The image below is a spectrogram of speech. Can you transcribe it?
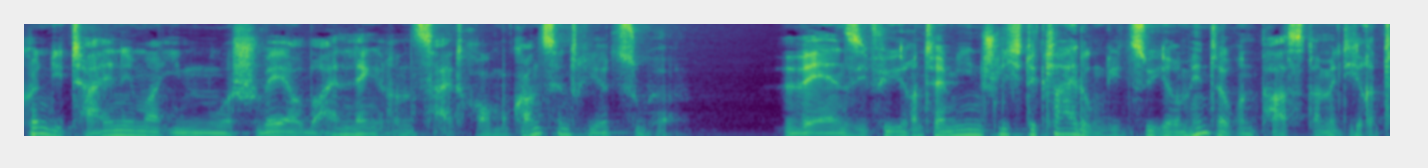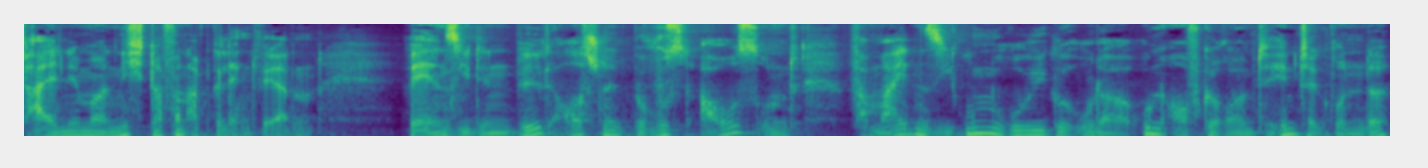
können die Teilnehmer Ihnen nur schwer über einen längeren Zeitraum konzentriert zuhören. Wählen Sie für Ihren Termin schlichte Kleidung, die zu Ihrem Hintergrund passt, damit Ihre Teilnehmer nicht davon abgelenkt werden. Wählen Sie den Bildausschnitt bewusst aus und vermeiden Sie unruhige oder unaufgeräumte Hintergründe,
